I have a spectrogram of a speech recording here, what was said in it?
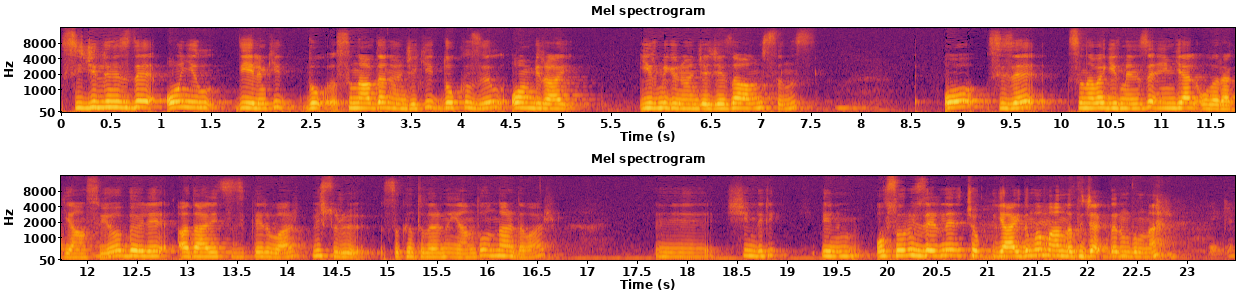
sicilinizde 10 yıl diyelim ki do- sınavdan önceki 9 yıl 11 ay 20 gün önce ceza almışsanız o size sınava girmenize engel olarak yansıyor. Böyle adaletsizlikleri var. Bir sürü sıkıntılarının yanında onlar da var. Ee, şimdilik benim o soru üzerine çok yaydım ama anlatacaklarım bunlar. Peki.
